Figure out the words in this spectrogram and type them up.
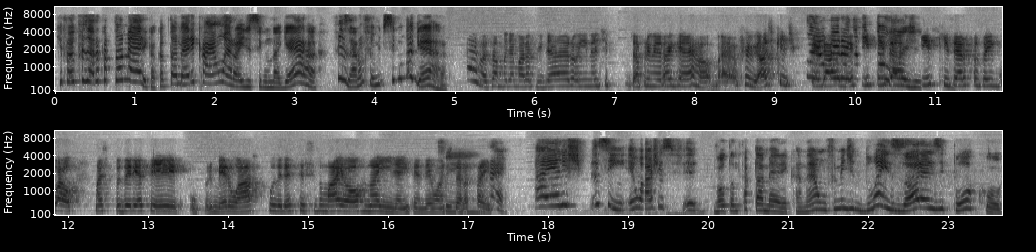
Que foi o que fizeram o Capitão América. O Capitão América é um herói de Segunda Guerra, fizeram um filme de Segunda Guerra. É, mas a Mulher Maravilha é a heroína de- da Primeira Guerra. Eu Acho que eles pegaram fizeram, hoje. que quiseram fazer igual. Mas poderia ter. O primeiro arco poderia ter sido maior na ilha, entendeu? Antes Sim. dela sair. É. Aí eles, assim, eu acho, esse, voltando ao Capitão América, né? Um filme de duas horas e pouco.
